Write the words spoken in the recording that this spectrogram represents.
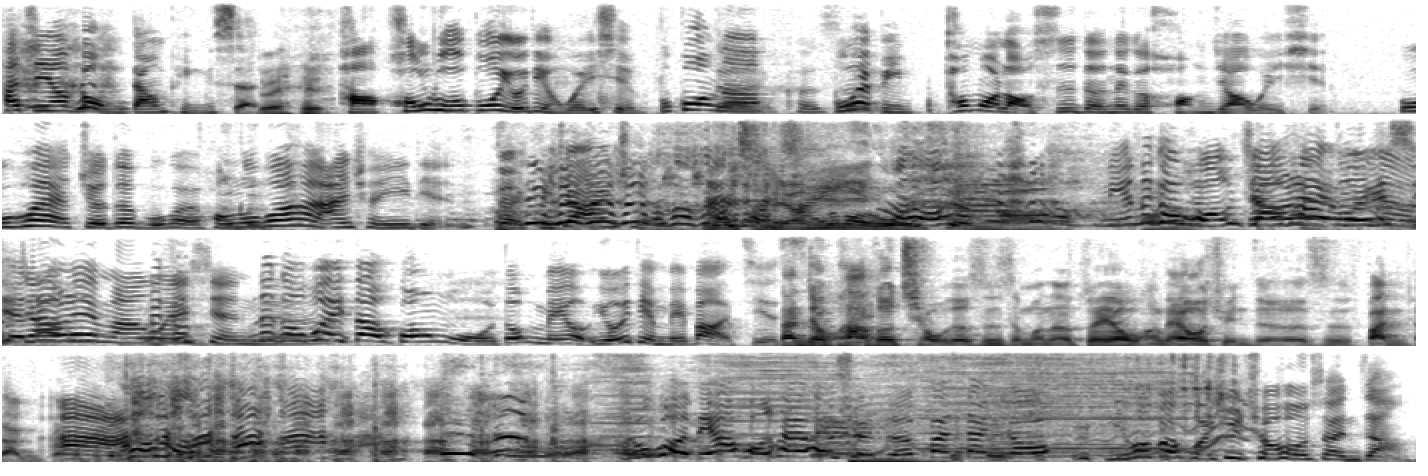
他今天要帮我们当评审。对。好，红萝卜有点危险，不过呢可，是不会比 Tomo 老师的那个黄椒危险，不会，绝对不会。红萝卜很安全一点，对，比较安全。因为沈阳那么危险吗？你那个黄椒太危险了，椒类蛮危险的那个味道光我都没有，有一点没办法接受。但就怕说糗的是什么呢？最后皇太后选择的是饭蛋糕。如果等下皇太后选择饭蛋糕，你会不会回去秋后算账？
